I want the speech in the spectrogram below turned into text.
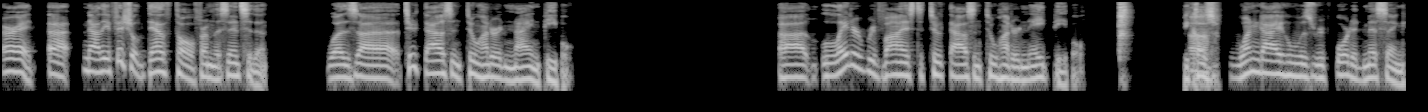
right. Uh, now, the official death toll from this incident was uh, 2,209 people. Uh, later revised to 2,208 people because one guy who was reported missing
